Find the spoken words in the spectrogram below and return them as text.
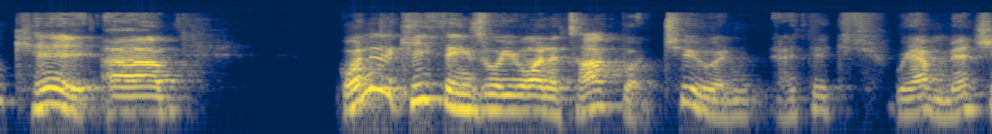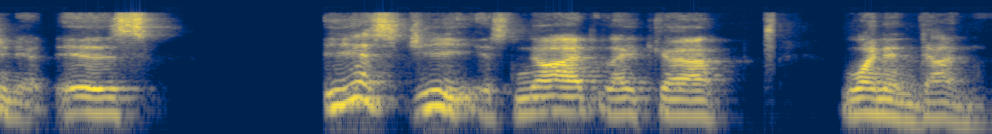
Okay. Um, one of the key things we want to talk about too, and I think we haven't mentioned it, is ESG is not like uh, one and done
